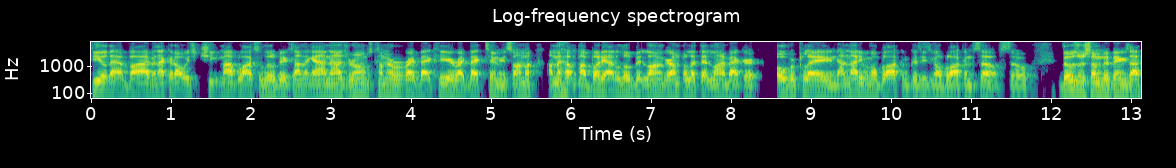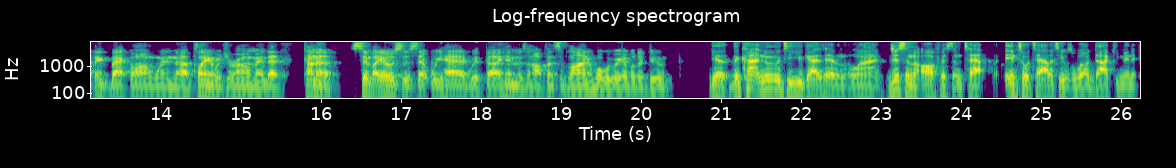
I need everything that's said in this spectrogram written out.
feel that vibe. And I could always cheat my blocks a little bit because I'm like, ah, now Jerome's coming right back here, right back to me. So I'm a, I'm gonna help my buddy out a little bit longer. I'm gonna let that linebacker overplay, and I'm not even gonna block him because he's gonna block himself. So those are some of the things I think back on when uh, playing with Jerome and that kind of symbiosis that we had with uh, him as an offensive line and what we were able to do. Yeah, the continuity you guys had on the line, just in the offense in, ta- in totality, was well documented.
